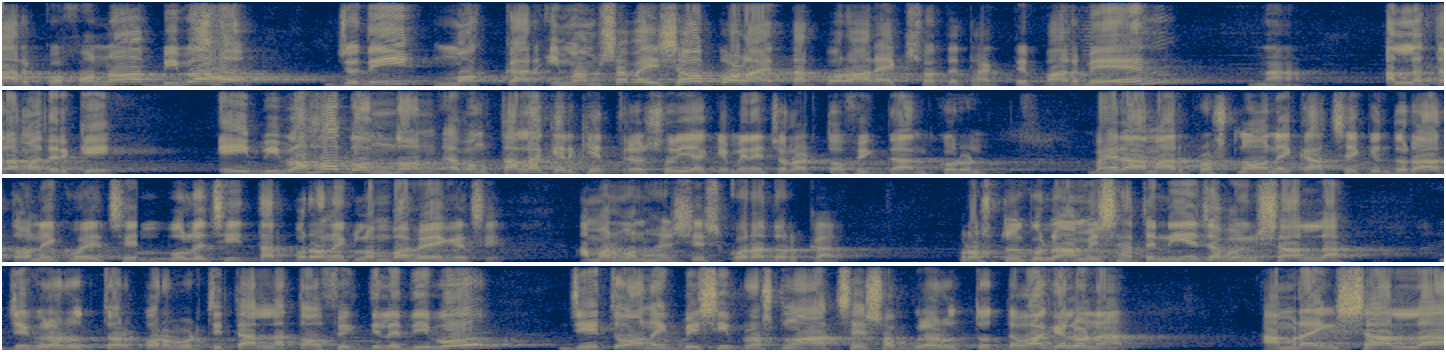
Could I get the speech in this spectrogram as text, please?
আর কখনো বিবাহ। যদি মক্কার ইমাম সাহেব এসেও পড়ায়, তারপর আর একসাথে থাকতে পারবেন না। আল্লাহ তালা আমাদেরকে এই বিবাহ বন্ধন এবং তালাকের ক্ষেত্রে শরিয়াকে মেনে চলার তৌফিক দান করুন। ভাইরা, আমার প্রশ্ন অনেক আছে, কিন্তু রাত অনেক হয়েছে। বলেছি, তারপর অনেক লম্বা হয়ে গেছে। আমার মনে হয় শেষ করা দরকার। প্রশ্নগুলো আমি সাথে নিয়ে যাব ইনশাআল্লাহ, যেগুলোর উত্তর পরবর্তীতে আল্লাহ তৌফিক দিলে দিব। যেহেতু অনেক বেশি প্রশ্ন আছে, সবগুলোর উত্তর দেওয়া গেল না, আমরা ইনশাআল্লাহ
